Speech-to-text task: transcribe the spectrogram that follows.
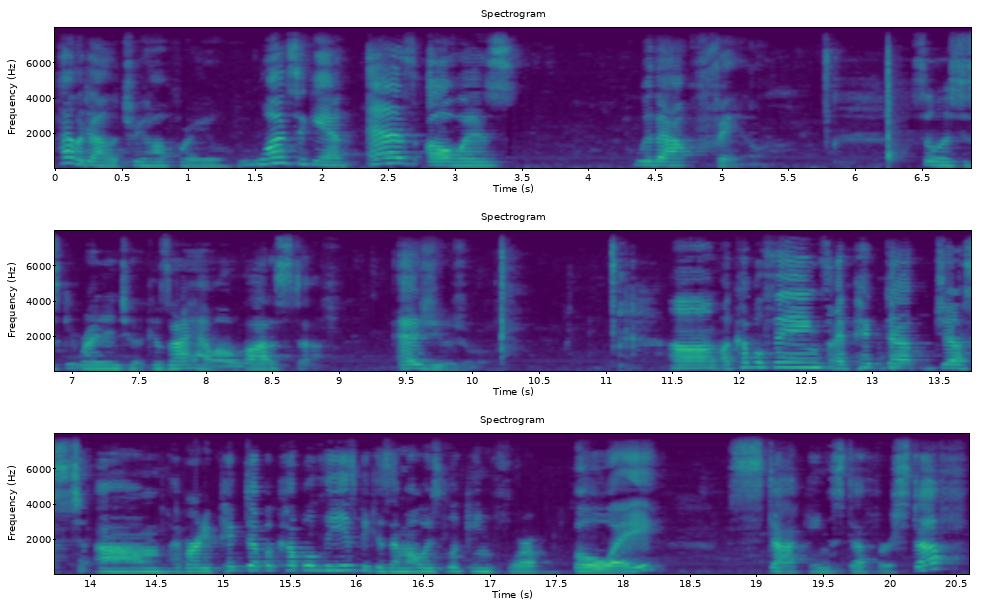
Have a Dollar Tree haul for you once again, as always, without fail. So let's just get right into it because I have a lot of stuff, as usual. Um, a couple things I picked up just, um, I've already picked up a couple of these because I'm always looking for a boy stocking stuffer stuff.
